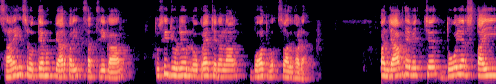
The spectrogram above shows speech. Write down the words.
ਸਾਰੇ ਹੀ ਸਰੋਤਿਆਂ ਨੂੰ ਪਿਆਰ ਭਰੀ ਸਤਿ ਸ੍ਰੀ ਅਕਾਲ। ਤੁਸੀਂ ਜੁੜ ਰਹੇ ਹੋ ਲੋਕ ਰਾਏ ਚੈਨਲ ਨਾਲ। ਬਹੁਤ ਬਹੁਤ ਸਵਾਗਤ ਤੁਹਾਡਾ। ਪੰਜਾਬ ਦੇ ਵਿੱਚ 2027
